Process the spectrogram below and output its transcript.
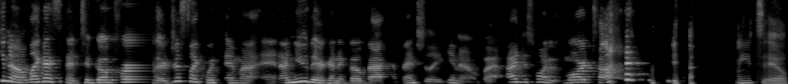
you know, like I said, to go further, just like with Emma, and I knew they were gonna go back eventually, you know, but I just wanted more time. yeah, Me too.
